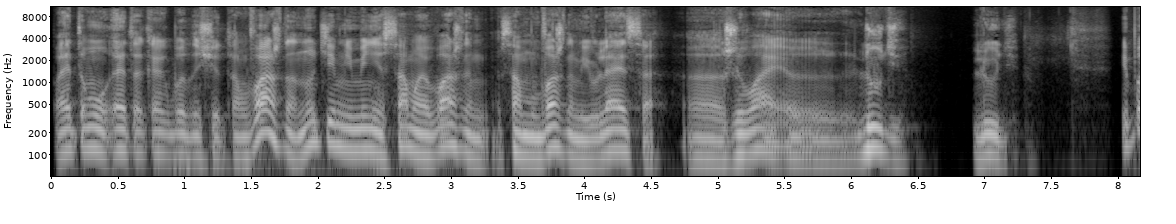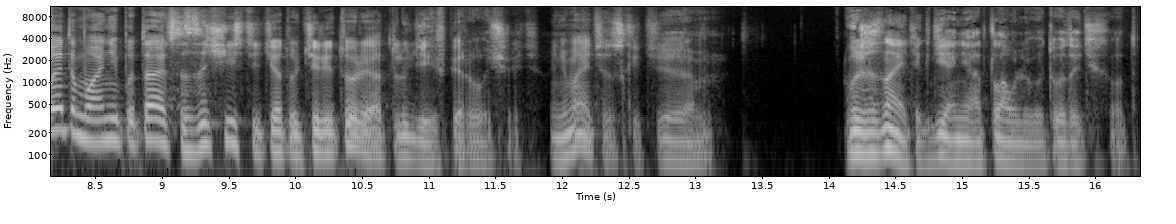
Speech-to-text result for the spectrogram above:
Поэтому это как бы, значит, там важно, но тем не менее самое важным, самым важным является э, живая э, люди, люди. И поэтому они пытаются зачистить эту территорию от людей в первую очередь. Понимаете, так сказать, э, вы же знаете, где они отлавливают вот этих вот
